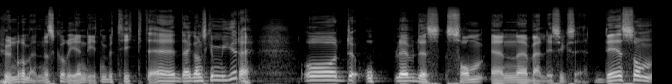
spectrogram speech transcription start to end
100 mennesker i en liten butikk, det, det er ganske mye, det. Og det opplevdes som en uh, veldig suksess. Det som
